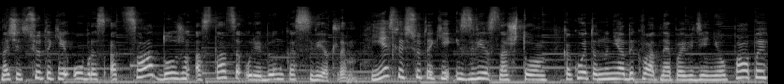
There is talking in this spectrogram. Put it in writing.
Значит, все-таки образ отца должен остаться у ребенка светлым. Если все-таки известно, что какое-то ну, неадекватное поведение у папы,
